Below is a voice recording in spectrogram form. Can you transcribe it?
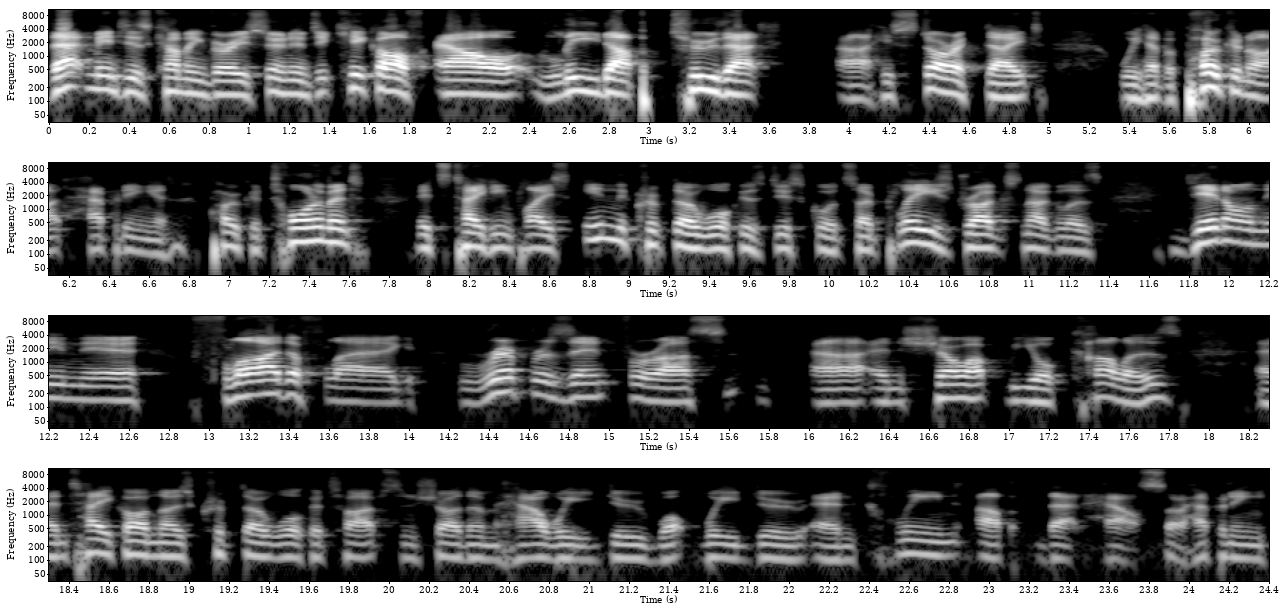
That mint is coming very soon. And to kick off our lead up to that uh, historic date, we have a poker night happening, a poker tournament. It's taking place in the Crypto Walkers Discord. So please, drug snugglers, get on in there, fly the flag, represent for us, uh, and show up your colors and take on those crypto walker types and show them how we do what we do and clean up that house. So, happening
